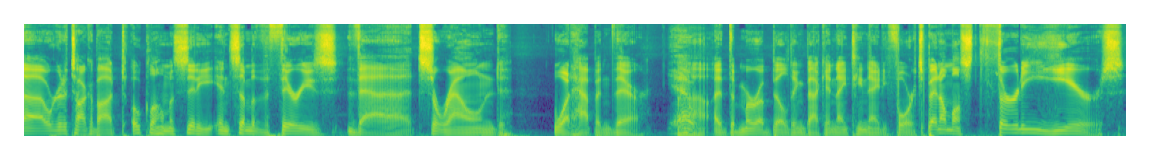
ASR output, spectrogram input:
Uh, we're going to talk about Oklahoma City and some of the theories that surround what happened there. Yeah. Uh, at the Murrah building back in 1994. It's been almost 30 years.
